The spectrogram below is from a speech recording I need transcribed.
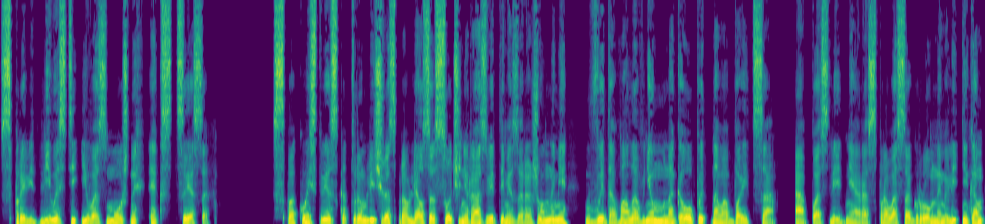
справедливости и возможных эксцессах. Спокойствие, с которым Лич расправлялся с очень развитыми зараженными, выдавало в нем многоопытного бойца, а последняя расправа с огромным элитником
